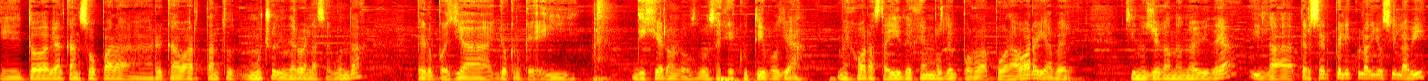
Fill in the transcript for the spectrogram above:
eh, todavía alcanzó para recabar tanto mucho dinero en la segunda pero pues ya yo creo que ahí dijeron los, los ejecutivos ya mejor hasta ahí dejémosle por, por ahora y a ver si nos llega una nueva idea y la tercera película yo sí la vi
